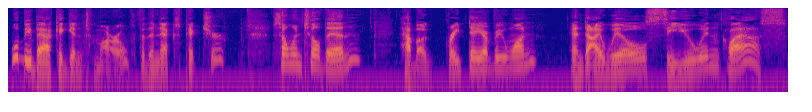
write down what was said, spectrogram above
We'll be back again tomorrow for the next picture. So until then, have a great day, everyone. And I will see you in class.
